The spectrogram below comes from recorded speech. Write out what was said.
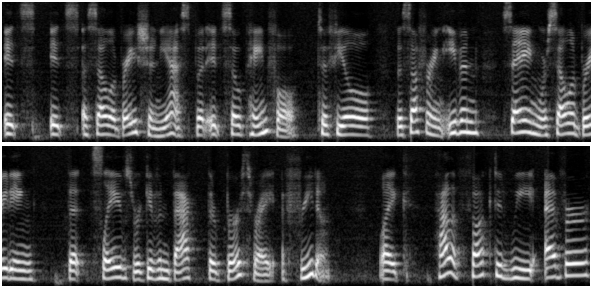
it's it's a celebration, yes, but it's so painful to feel the suffering. Even saying we're celebrating that slaves were given back their birthright of freedom. Like, how the fuck did we ever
